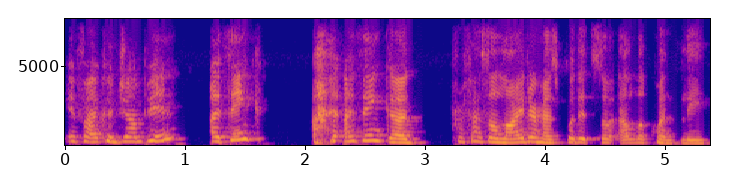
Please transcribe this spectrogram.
If I could jump in, I think I think uh, Professor Leider has put it so eloquently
